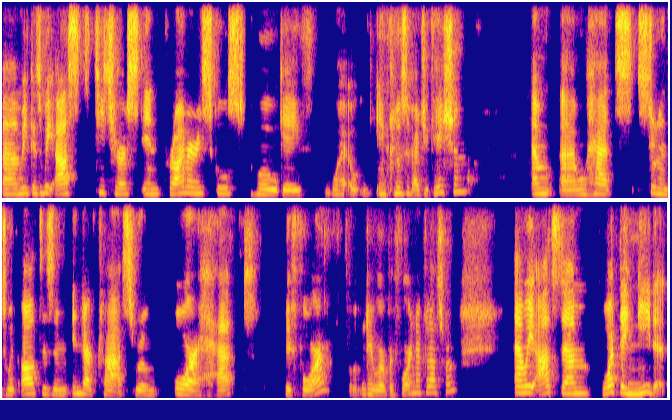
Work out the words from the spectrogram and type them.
um, because we asked teachers in primary schools who gave inclusive education and uh, who had students with autism in their classroom or had before they were before in their classroom and we asked them what they needed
